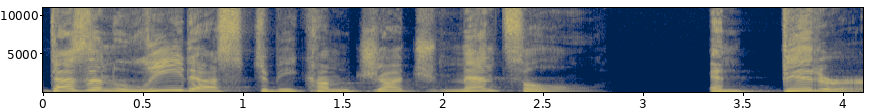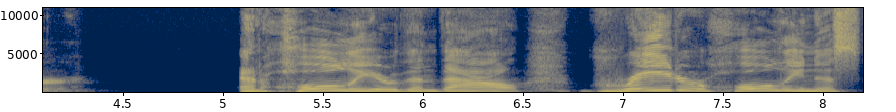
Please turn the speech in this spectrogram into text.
doesn't lead us to become judgmental and bitter and holier than thou. Greater holiness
